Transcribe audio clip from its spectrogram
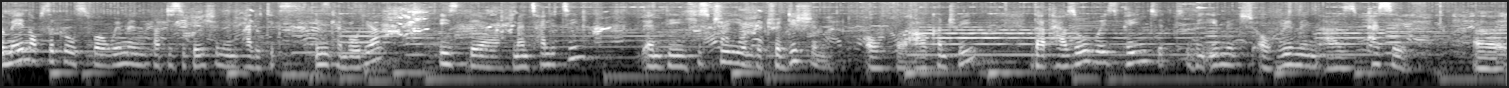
The main obstacles for women participation in politics in Cambodia is their mentality and the history and the tradition of uh, our country that has always painted the image of women as passive uh,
